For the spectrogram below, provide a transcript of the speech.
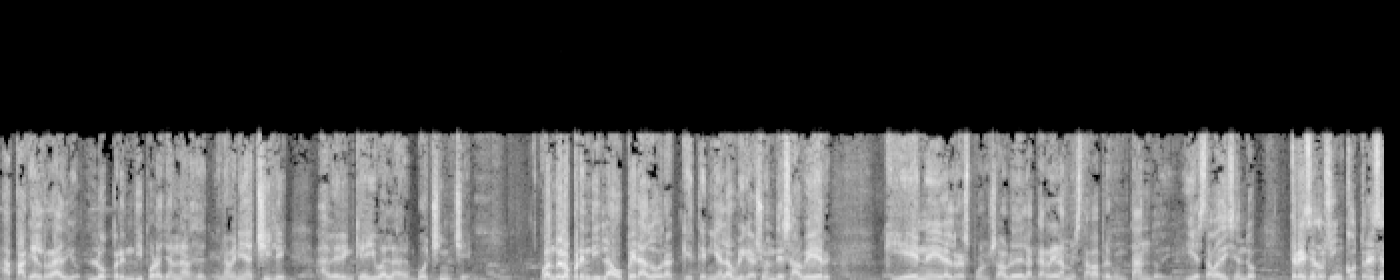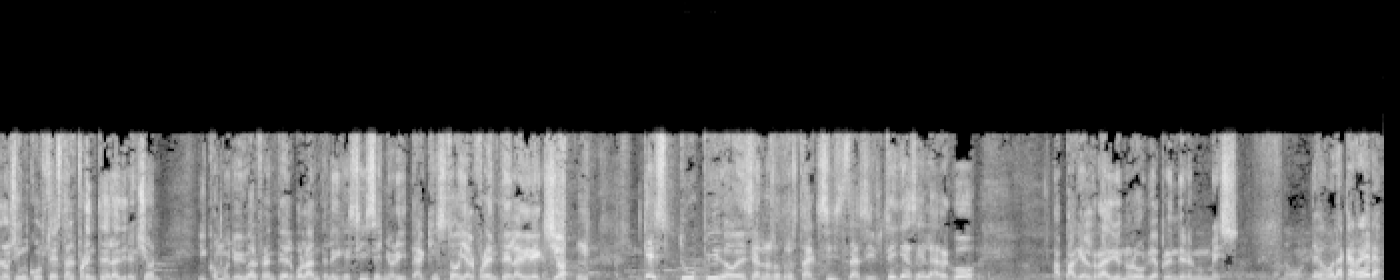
Apagué el radio, lo prendí por allá en la, en la Avenida Chile a ver en qué iba la bochinche. Cuando lo prendí, la operadora, que tenía la obligación de saber quién era el responsable de la carrera, me estaba preguntando y estaba diciendo, 305, 305, usted está al frente de la dirección. Y como yo iba al frente del volante, le dije, sí, señorita, aquí estoy al frente de la dirección. ¡Qué estúpido! Decían los otros taxistas, y usted ya se largó. Apagué el radio y no lo volví a prender en un mes. No, dejó la carrera,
